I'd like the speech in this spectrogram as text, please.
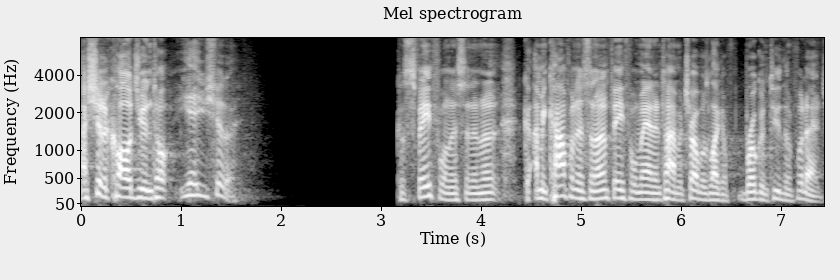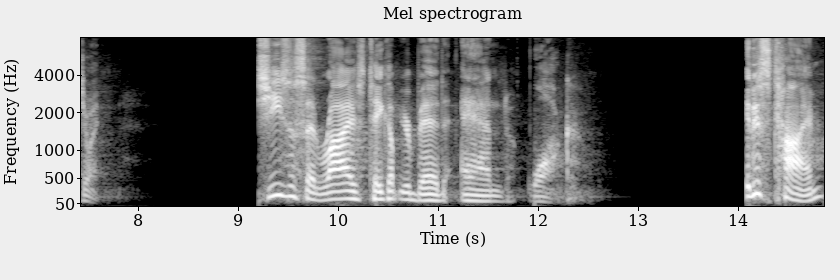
I should have called you and told. Yeah, you should have. Because faithfulness and an, I mean confidence in an unfaithful man in time of trouble is like a broken tooth and foot at joint. Jesus said, "Rise, take up your bed, and walk." It is time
